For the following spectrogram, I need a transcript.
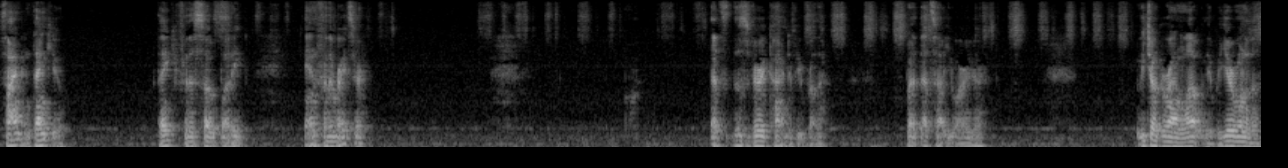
Simon, thank you. Thank you for the soap, buddy, and for the razor. That's this is very kind of you, brother. But that's how you are here we joke around a lot with you, but you're one of the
